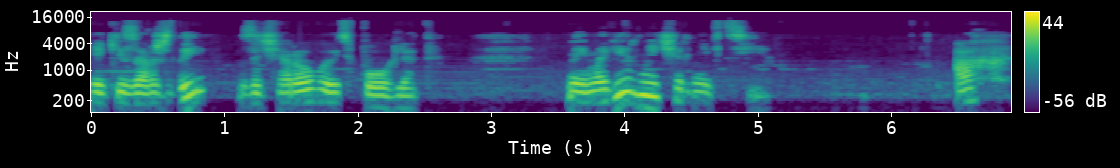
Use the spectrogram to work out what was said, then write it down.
які завжди зачаровують погляд. Неймовірні чернівці. Ах,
